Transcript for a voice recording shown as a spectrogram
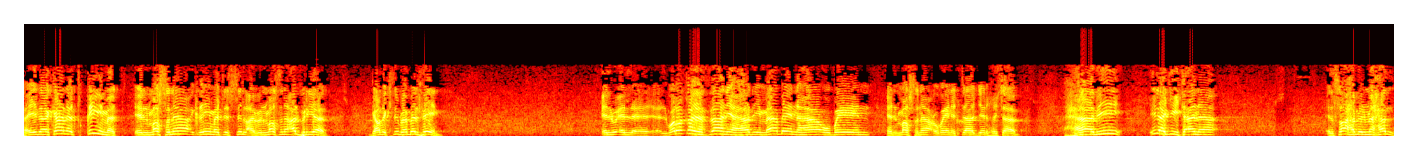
فإذا كانت قيمة المصنع قيمة السلعة في المصنع ألف ريال. قال اكتبها بألفين الورقة الثانية هذه ما بينها وبين المصنع وبين التاجر حساب. هذه إذا جيت أنا لصاحب المحل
